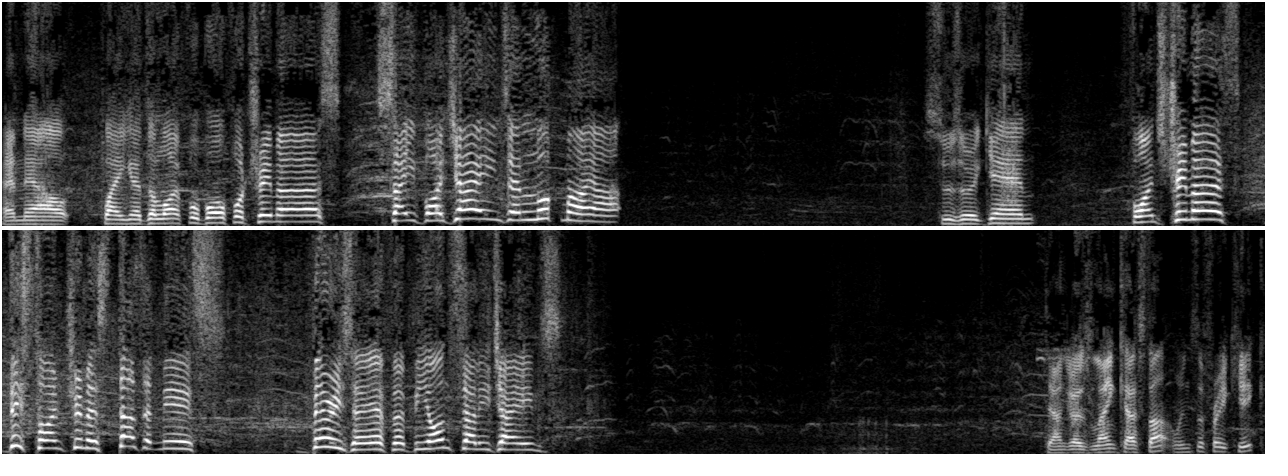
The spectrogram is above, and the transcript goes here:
And now playing a delightful ball for Trimmers. Saved by James and Lookmeyer. Souza again finds Trimmers. This time Trimmers doesn't miss. Buries her effort beyond Sally James. Down goes Lancaster, wins the free kick.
